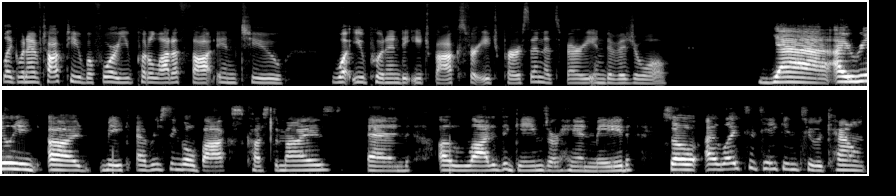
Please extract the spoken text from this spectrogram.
like when I've talked to you before, you put a lot of thought into what you put into each box for each person. It's very individual. Yeah, I really uh, make every single box customized and a lot of the games are handmade. So I like to take into account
